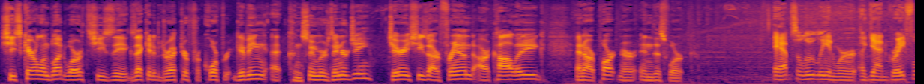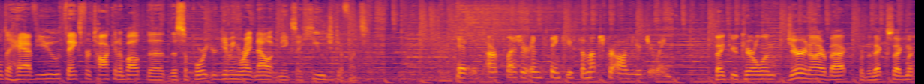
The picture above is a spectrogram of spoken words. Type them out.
She's Carolyn Bloodworth. She's the executive director for corporate giving at Consumers Energy. Jerry, she's our friend, our colleague, and our partner in this work. Absolutely, and we're again grateful to have you. Thanks for talking about the the support you're giving right now. It makes a huge difference. It was our pleasure, and thank you so much for all you're doing. Thank you, Carolyn. Jerry and I are back for the next segment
